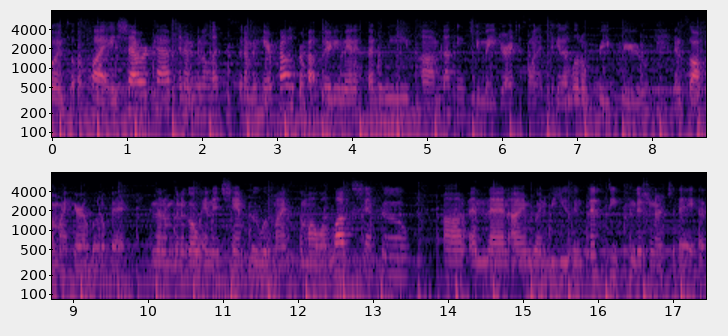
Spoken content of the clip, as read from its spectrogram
Going to apply a shower cap and I'm going to let this sit on my hair probably for about 30 minutes I believe. Um, nothing too major. I just wanted to get a little pre-poo and soften my hair a little bit. And then I'm going to go in and shampoo with my Samoa Lux shampoo. Uh, and then I'm going to be using this deep conditioner today as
